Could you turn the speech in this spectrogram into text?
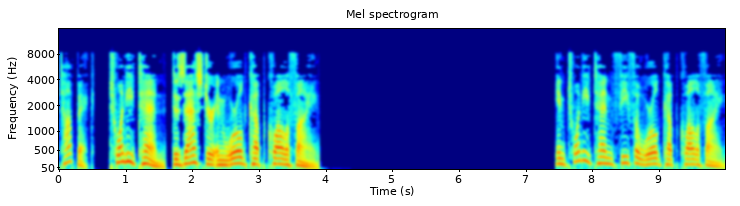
2010 – Disaster in World Cup qualifying In 2010 FIFA World Cup qualifying,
